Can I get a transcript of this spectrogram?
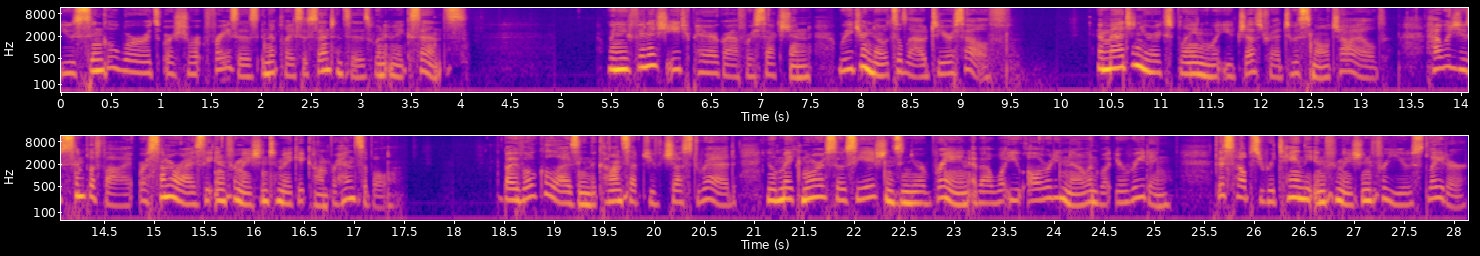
Use single words or short phrases in the place of sentences when it makes sense. When you finish each paragraph or section, read your notes aloud to yourself. Imagine you're explaining what you've just read to a small child. How would you simplify or summarize the information to make it comprehensible? By vocalizing the concept you've just read, you'll make more associations in your brain about what you already know and what you're reading. This helps you retain the information for use later.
